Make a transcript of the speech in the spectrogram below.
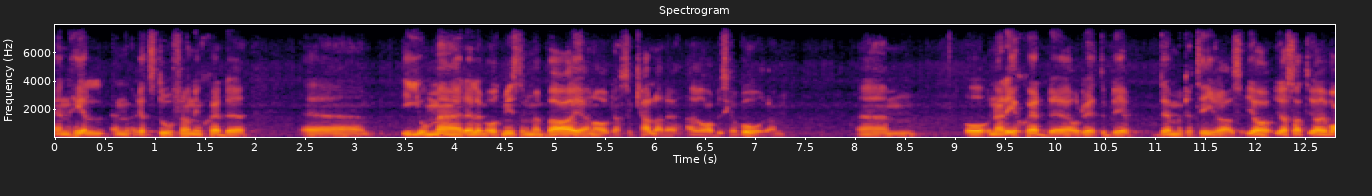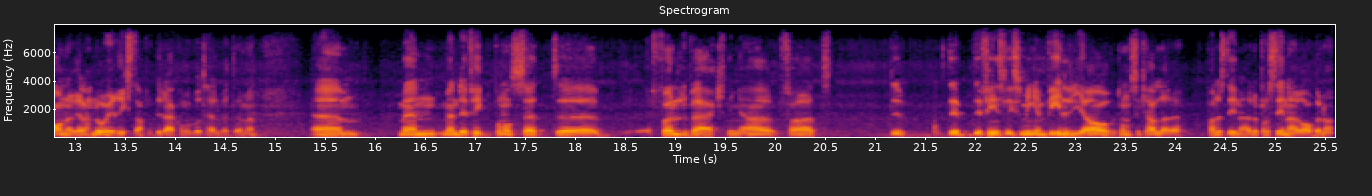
en, hel, en rätt stor förändring skedde eh, i och med, eller åtminstone med början av den så kallade arabiska våren. Um, och när det skedde och du vet, det blev demokratirörelse. Jag, jag, satt, jag varnade redan då i riksdagen för det där kommer gå åt helvete. Men, um, men, men det fick på något sätt uh, följdverkningar för att det, det, det, finns liksom ingen vilja av de så kallade Palestina, eller Palestinaaraberna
